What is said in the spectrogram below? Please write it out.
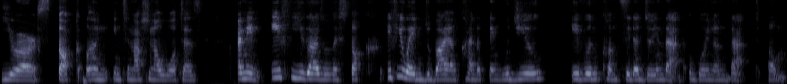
you're stuck on international waters. I mean if you guys were stuck if you were in dubai and kind of thing would you even consider doing that or going on that um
